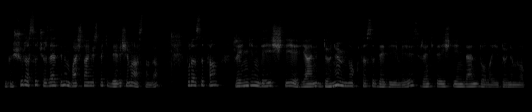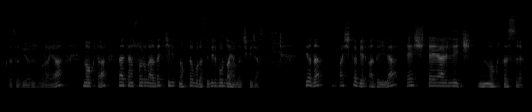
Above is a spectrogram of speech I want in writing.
Bakın şurası çözeltinin başlangıçtaki derişimi aslında. Burası tam rengin değiştiği yani dönüm noktası dediğimiz renk değiştiğinden dolayı dönüm noktası diyoruz buraya. Nokta. Zaten sorularda kilit nokta burası. Biz buradan yola çıkacağız. Ya da başka bir adıyla eşdeğerlik noktası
